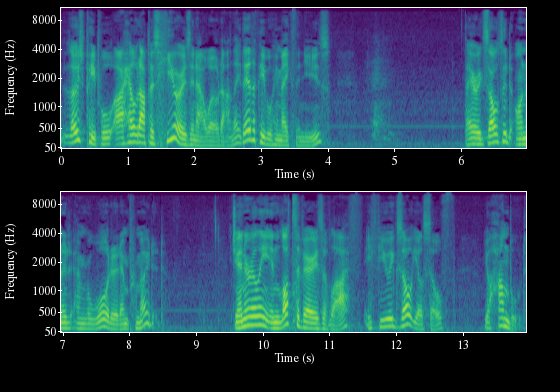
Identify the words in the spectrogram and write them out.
those people are held up as heroes in our world, aren't they? They're the people who make the news. They are exalted, honored, and rewarded and promoted. Generally, in lots of areas of life, if you exalt yourself, you're humbled.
